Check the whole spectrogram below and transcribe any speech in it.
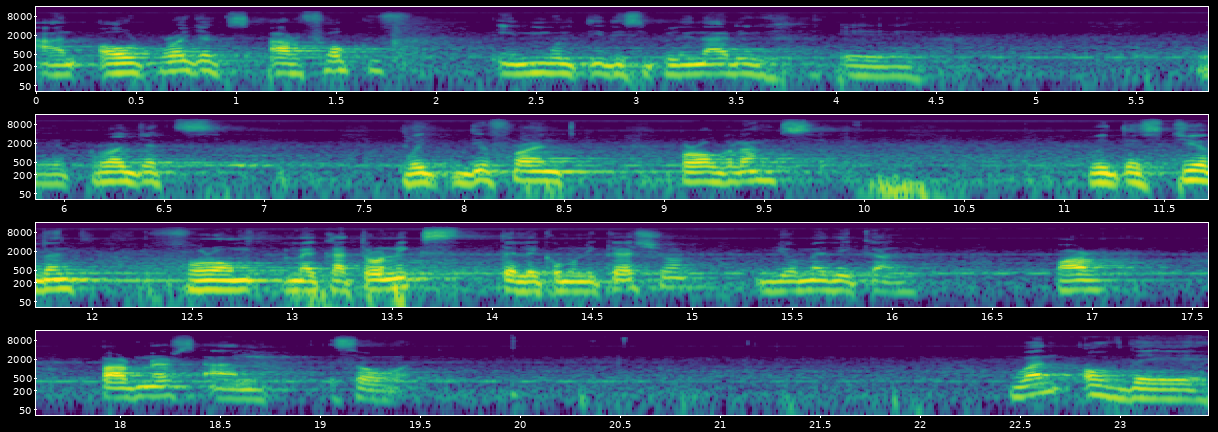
and our projects are focused in multidisciplinary uh, uh, projects with different programs with the students from mechatronics, telecommunication, biomedical par partners, and so on. One of the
